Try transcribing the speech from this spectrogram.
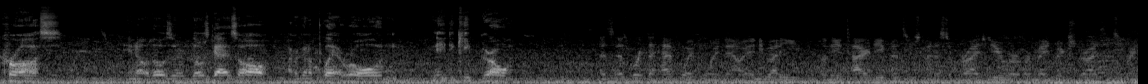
Cross. You know, those are those guys all are going to play a role and need to keep growing. As, as we're at the halfway point now, anybody on the entire defense who's kind of surprised you or, or made big strides this spring?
